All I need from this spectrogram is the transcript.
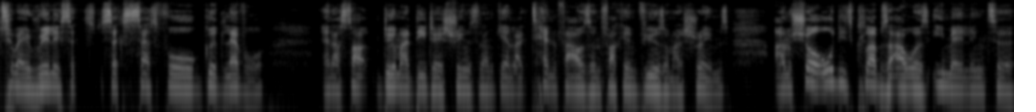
to a really su- successful, good level, and I start doing my DJ streams and I'm getting like 10,000 fucking views on my streams, I'm sure all these clubs that I was emailing to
